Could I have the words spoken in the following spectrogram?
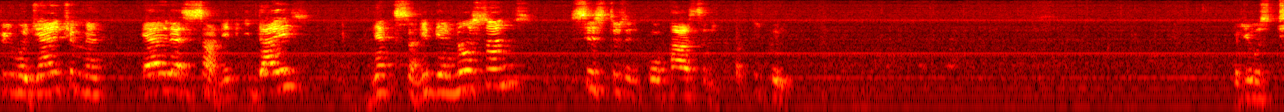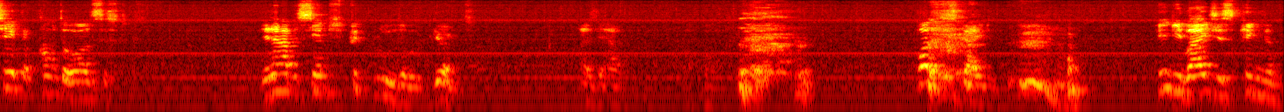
Primogeniture meant eldest son. If he dies, next son. If there are no sons, sisters in co-parceny equally. But you must take account of all sisters. They don't have the same strict rules about girls as they have. what does this guy do? He divides his kingdom,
